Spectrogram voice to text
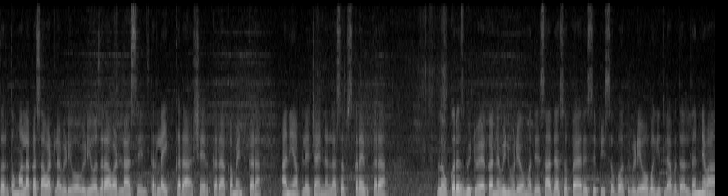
तर तुम्हाला कसा वाटला व्हिडिओ व्हिडिओ जर आवडला असेल तर लाईक करा शेअर करा कमेंट करा आणि आपल्या चॅनलला सबस्क्राईब करा. लवकरच भेटूया एका नवीन व्हिडिओमध्ये साध्या सोप्या रेसिपीसोबत व्हिडिओ बघितल्याबद्दल धन्यवाद.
